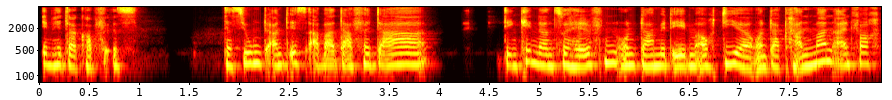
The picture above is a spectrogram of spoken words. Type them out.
im Hinterkopf ist. Das Jugendamt ist aber dafür da, den Kindern zu helfen und damit eben auch dir. Und da kann man einfach,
